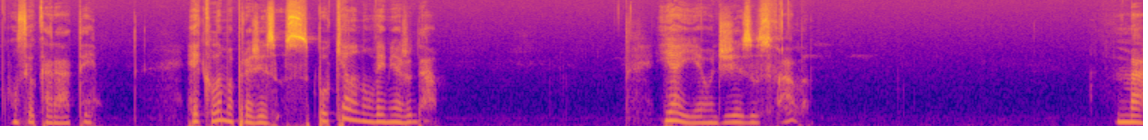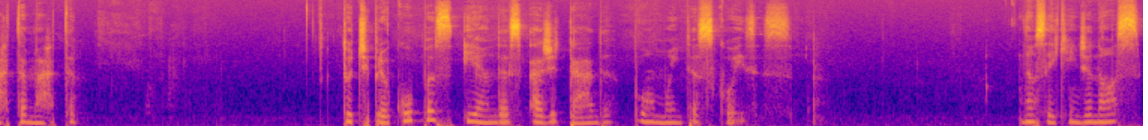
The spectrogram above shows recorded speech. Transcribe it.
com seu caráter, reclama para Jesus: por que ela não vem me ajudar? E aí é onde Jesus fala: Marta, Marta, tu te preocupas e andas agitada por muitas coisas. Não sei quem de nós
